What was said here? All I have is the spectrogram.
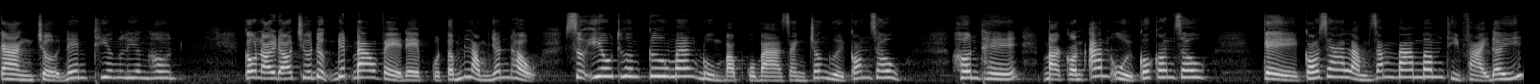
càng trở nên thiêng liêng hơn Câu nói đó chứa đựng biết bao vẻ đẹp của tấm lòng nhân hậu, sự yêu thương cưu mang đùm bọc của bà dành cho người con dâu. Hơn thế, bà còn an ủi cô con dâu. Kể có ra làm dăm ba mâm thì phải đấy,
